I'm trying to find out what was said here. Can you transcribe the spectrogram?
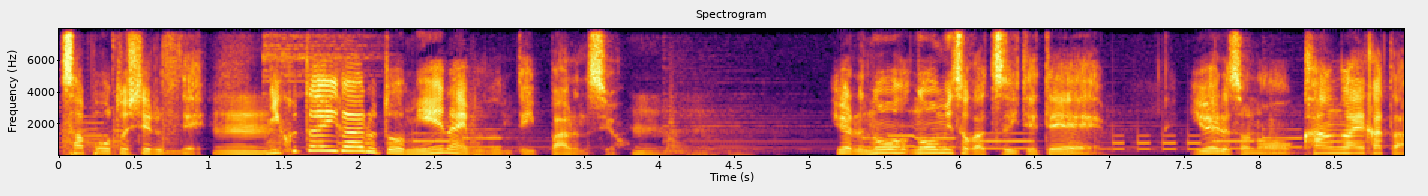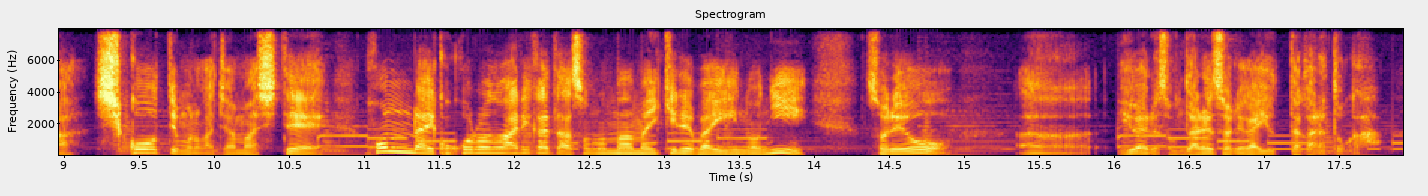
サポートしてるんでうん。肉体があると見えない部分っていっぱいあるんですよ。うんいわゆる脳脳みそがついてていわゆるその考え方思考っていうものが邪魔して本来心の在り方はそのまま生きればいいのにそれをいわゆるその誰それが言ったからとか、うん、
